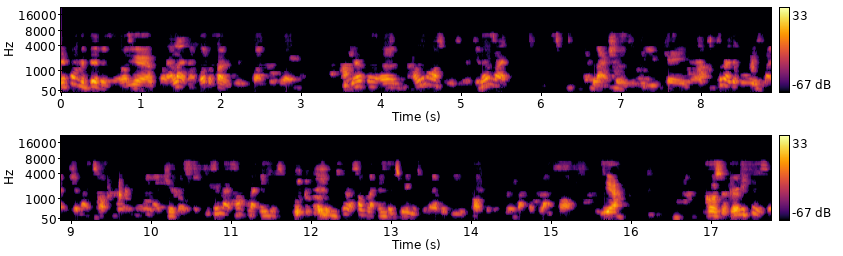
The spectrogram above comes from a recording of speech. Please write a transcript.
they probably did as well. That's Yeah. funny. I like that. One family really fun as well. Do you ever, um, I want to ask you this. You know, like black shows in the UK, yeah, I feel like they're always like shit like top boy, like kid shows. You feel like something like in between, you feel like something like in between is ever be popular with like a black bar. yeah, of course it Do you think so?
